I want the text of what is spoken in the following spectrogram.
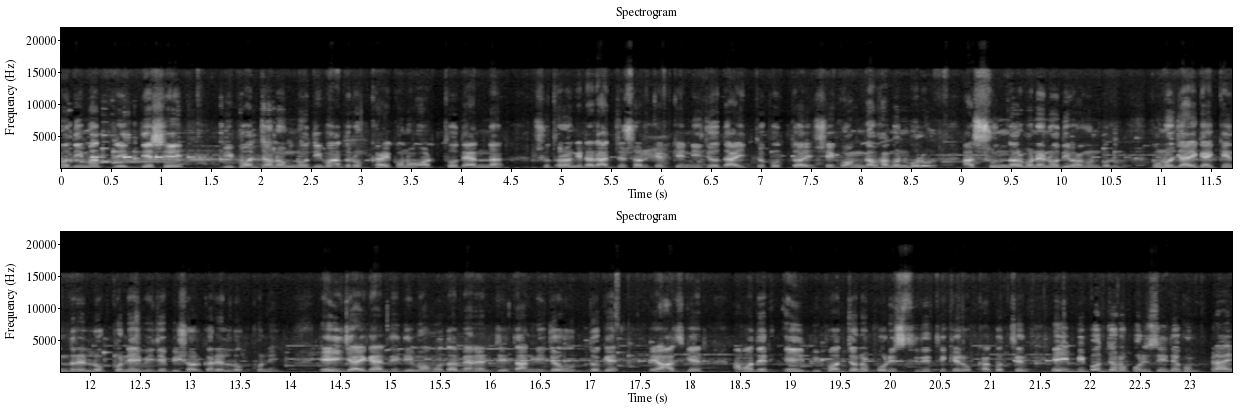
নদীমাতৃক দেশে বিপজ্জনক নদীবাঁধ রক্ষায় কোনো অর্থ দেন না। সুতরাং এটা রাজ্য সরকারকে নিজ দায়িত্ব করতে হয়। সে গঙ্গা ভাঙন বলুন আর সুন্দরবনে নদী ভাঙন বলুন, কোনো জায়গায় কেন্দ্রের লক্ষ্য নেই, বিজেপি সরকারের লক্ষ্য নেই। এই জায়গায় দিদি মমতা ব্যানার্জি তার নিজ উদ্যোগে আজকের আমাদের এই বিপজ্জনক পরিস্থিতি থেকে রক্ষা করছেন। এই বিপজ্জনক পরিস্থিতি দেখুন, প্রায়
